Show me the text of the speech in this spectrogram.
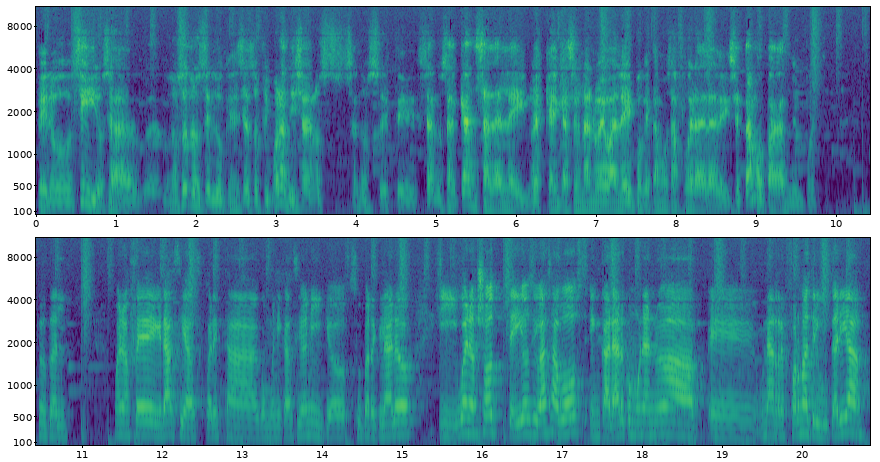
pero sí, o sea, nosotros es lo que decía Sofi Morandi, ya nos, ya nos, este, ya nos alcanza la ley, no es que hay que hacer una nueva ley porque estamos afuera de la ley, ya estamos pagando impuestos. Total. Bueno, Fede, gracias por esta comunicación y quedó súper claro. Y bueno, yo te digo, si vas a vos encarar como una nueva, eh, una reforma tributaria,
